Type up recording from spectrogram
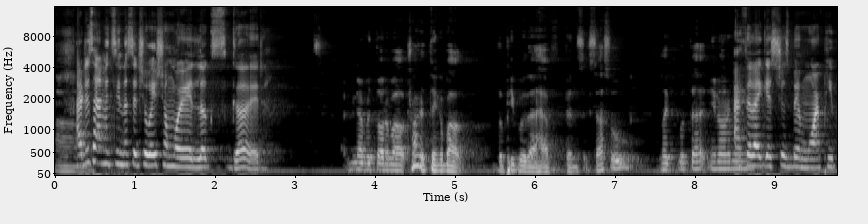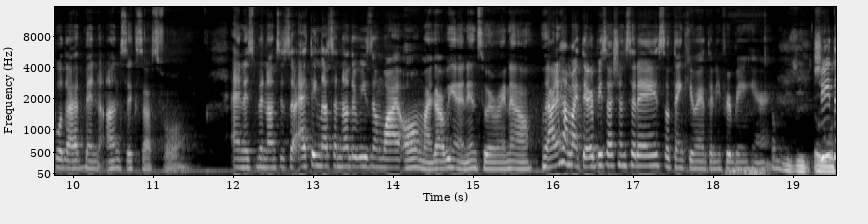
Um, I just haven't seen a situation where it looks good. Have you never thought about trying to think about the people that have been successful, like with that? You know what I mean? I feel like it's just been more people that have been unsuccessful. And it's been unsuccessful. I think that's another reason why, oh my God, we're getting into it right now. I didn't have my therapy session today, so thank you, Anthony, for being here. I'm usually a She did.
